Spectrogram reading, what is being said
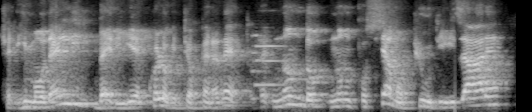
cioè i modelli, vedi, è quello che ti ho appena detto, non, do, non possiamo più utilizzare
